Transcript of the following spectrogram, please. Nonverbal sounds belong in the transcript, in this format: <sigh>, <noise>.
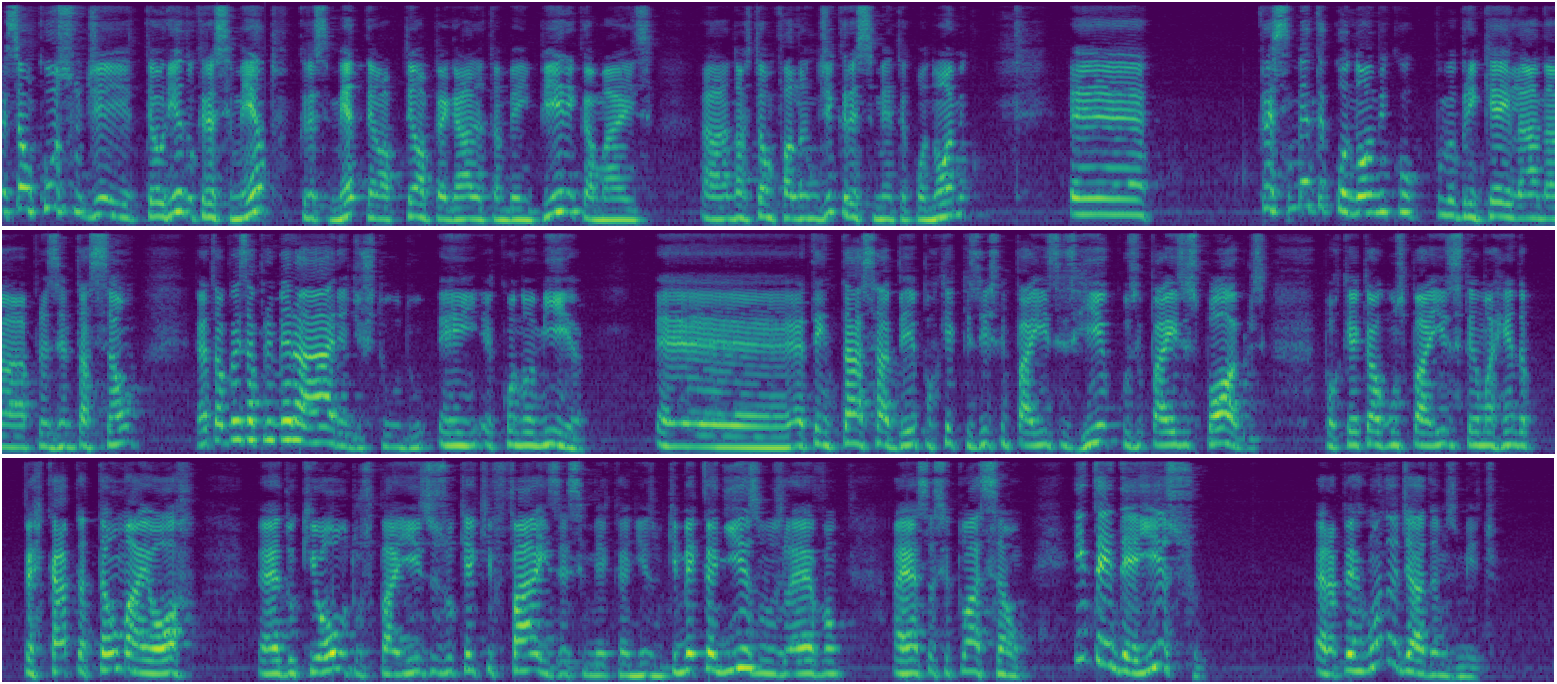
Esse é um curso de teoria do crescimento. Crescimento tem uma, tem uma pegada também empírica, mas ah, nós estamos falando de crescimento econômico. É, crescimento econômico, como eu brinquei lá na apresentação, é talvez a primeira área de estudo em economia. É, é tentar saber por que, que, existem países ricos e países pobres, por que, que alguns países têm uma renda per capita tão maior é, do que outros países, o que, que faz esse mecanismo, que mecanismos levam a essa situação. Entender isso era a pergunta de Adam Smith.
